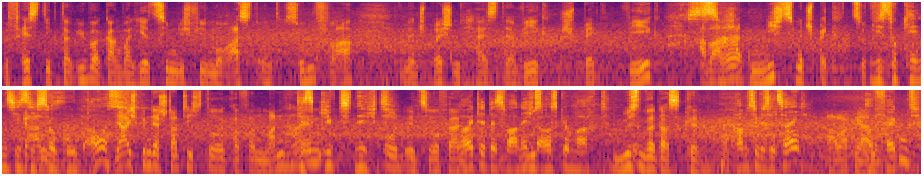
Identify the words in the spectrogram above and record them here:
befestigter Übergang, weil hier ziemlich viel Morast und Sumpf war. Und entsprechend heißt der Weg Speckweg, aber so. hat nichts mit Speck zu tun. Wieso kennen Sie sich Gar so nicht. gut aus? Ja, ich bin der Stadthistoriker von Mannheim. das gibt's nicht. Und insofern Leute, das war nicht muss- ausgemacht. müssen wir das können. Haben Sie ein bisschen Zeit? Aber gerne. Perfekt.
